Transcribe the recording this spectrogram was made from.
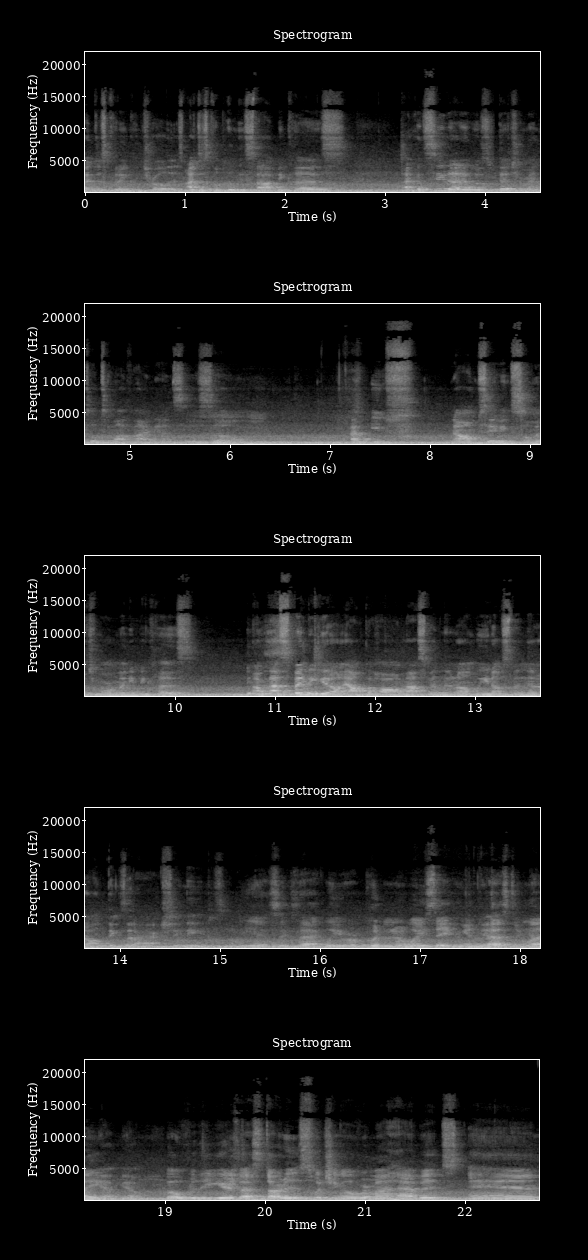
I just couldn't control it. I just completely stopped because I could see that it was detrimental to my finances. So Mhm. I each now I'm saving so much more money because I'm not spending it on alcohol. I'm not spending it on weed. I'm spending it on things that I actually need. So. Yes, exactly. Or putting it away, saving and investing. yeah, Like yeah, yeah. over the years, I started switching over my habits, and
